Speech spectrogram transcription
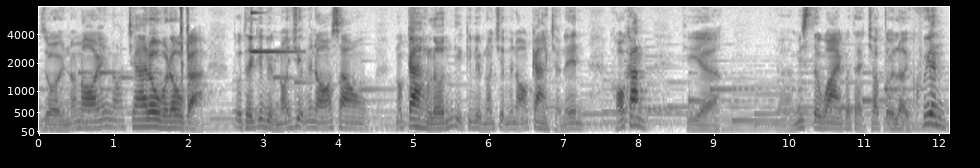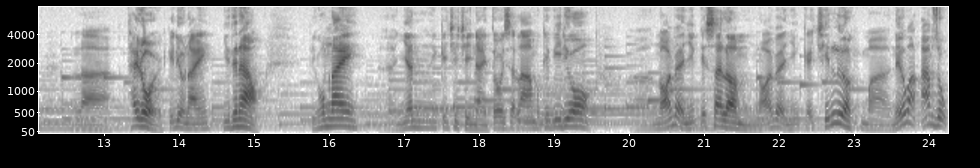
Rồi nó nói nó cha đâu vào đâu cả. Tôi thấy cái việc nói chuyện với nó sau nó càng lớn thì cái việc nói chuyện với nó càng trở nên khó khăn. Thì uh, Mr. White có thể cho tôi lời khuyên là thay đổi cái điều này như thế nào? Thì hôm nay uh, nhân cái chương trình này tôi sẽ làm một cái video uh, nói về những cái sai lầm nói về những cái chiến lược mà nếu bạn áp dụng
